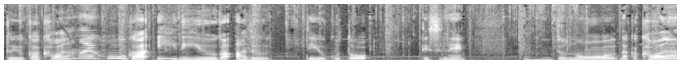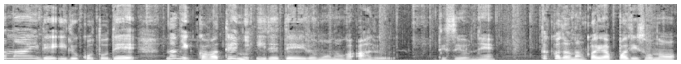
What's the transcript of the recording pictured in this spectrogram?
というか、変わらない方がいい理由があるっていうことですね。そのなんか変わらないでいることで何か手に入れているものがあるですよね。だからなんかやっぱりその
